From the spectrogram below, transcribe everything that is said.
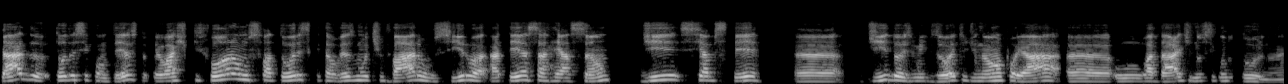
dado todo esse contexto, eu acho que foram os fatores que talvez motivaram o Ciro a, a ter essa reação de se abster uh, de 2018, de não apoiar uh, o Haddad no segundo turno, né?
